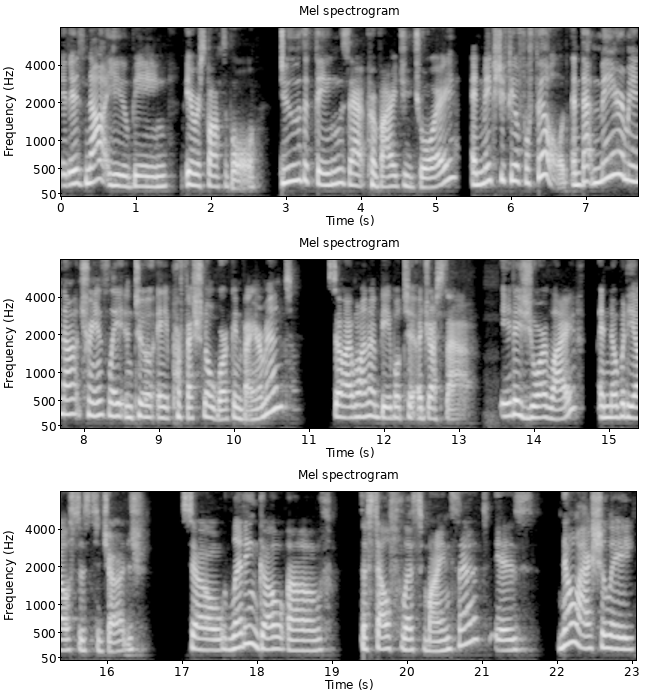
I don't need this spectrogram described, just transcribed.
It is not you being irresponsible. Do the things that provide you joy and makes you feel fulfilled. And that may or may not translate into a professional work environment. So I want to be able to address that it is your life and nobody else is to judge. So letting go of the selfless mindset is no, actually,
